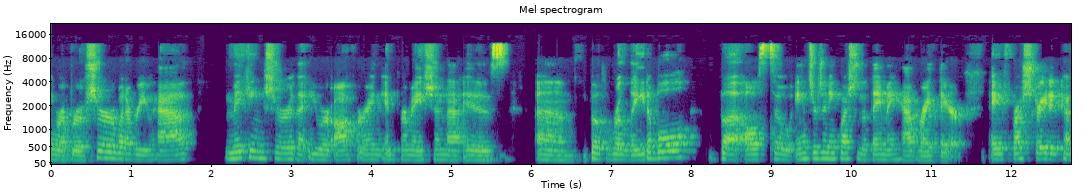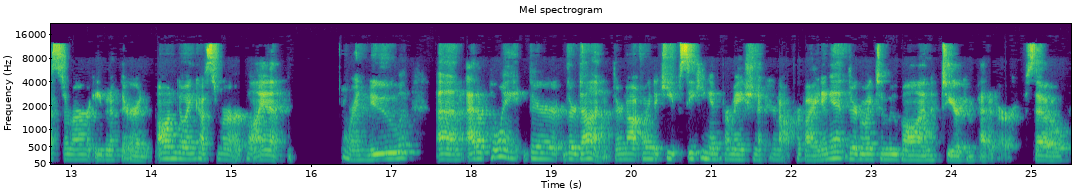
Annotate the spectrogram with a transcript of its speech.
or a brochure whatever you have making sure that you are offering information that is um, both relatable but also answers any question that they may have right there. A frustrated customer even if they're an ongoing customer or client or a new um, at a point they're they're done they're not going to keep seeking information if you're not providing it they're going to move on to your competitor so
